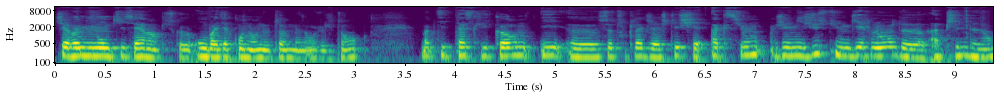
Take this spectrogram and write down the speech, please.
J'ai remis mon petit cerf, hein, puisque on va dire qu'on est en automne maintenant, vu le temps. Ma petite tasse licorne et euh, ce truc-là que j'ai acheté chez Action. J'ai mis juste une guirlande à pile dedans.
